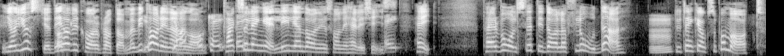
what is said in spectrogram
ja, just det. Det har vi kvar att prata om. Men vi tar det en Ja, annan gång. okej. Tack så Hej. länge. Lilian Danielsson i Hällekis. Hej. Hej. Per Wåhlstedt i Dala-Floda. Mm. Du tänker också på mat?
